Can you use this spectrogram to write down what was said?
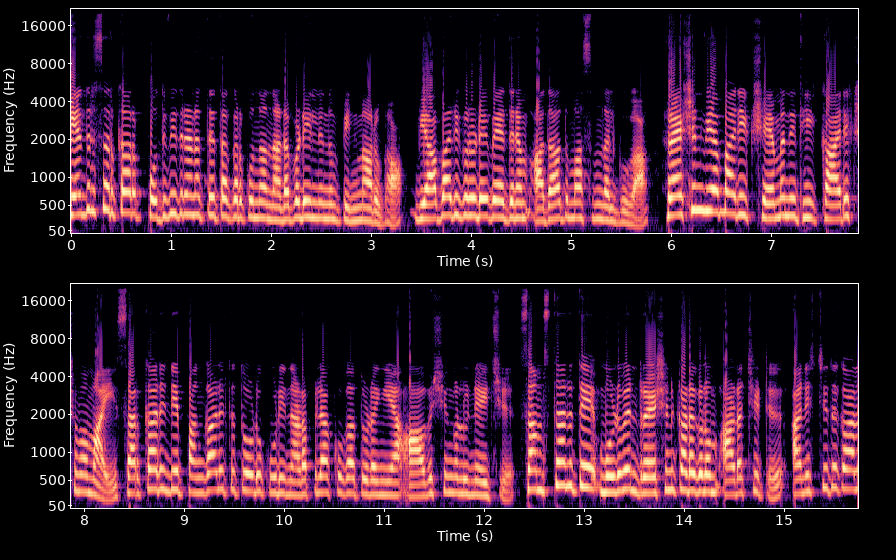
കേന്ദ്ര സർക്കാർ പൊതുവിതരണത്തെ തകർക്കുന്ന നടപടിയിൽ നിന്നും പിന്മാറുക വ്യാപാരികളുടെ വേതനം അതാത് മാസം നൽകുക റേഷൻ വ്യാപാരി ക്ഷേമനിധി കാര്യക്ഷമമായി സർക്കാരിന്റെ പങ്കാളിത്തത്തോടു കൂടി നടപ്പിലാക്കുക തുടങ്ങിയ ആവശ്യങ്ങൾ ഉന്നയിച്ച് സംസ്ഥാനത്തെ മുഴുവൻ റേഷൻ കടകളും അടച്ചിട്ട് അനിശ്ചിതകാല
